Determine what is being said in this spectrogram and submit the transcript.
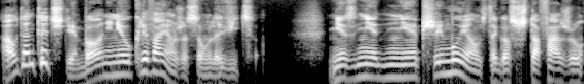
Autentycznie, bo oni nie ukrywają, że są lewicą. Nie, nie, nie przyjmują z tego sztafarzu,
